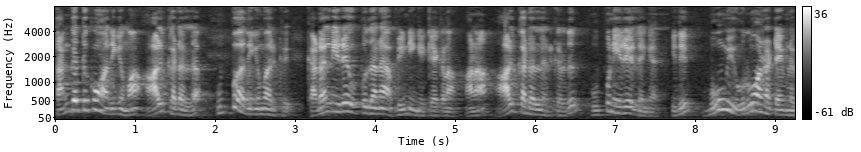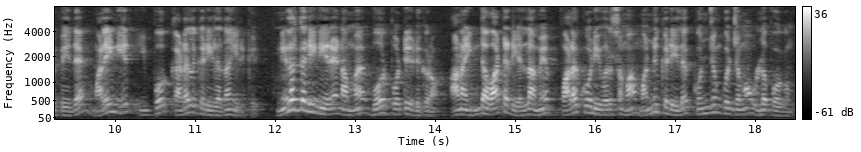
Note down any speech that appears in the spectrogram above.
தங்கத்துக்கும் அதிகமா ஆழ்கடல்ல உப்பு அதிகமா இருக்கு. கடல் நீரே உப்பு தானே அப்படின்னு நீங்க கேட்கலாம். ஆனா ஆழ்கடல்ல இருக்கிறது உப்பு நீரே இல்லைங்க. இது பூமி உருவான டைம்ல பெய்த மழை நீர் இப்போ கடலுக்கடியில தான் இருக்கு. நிலத்தடி நீரை நம்ம போர் போட்டு எடுக்கிறோம். ஆனா இந்த வாட்டர் எல்லாமே பல கோடி வருஷமா மண்ணுக்கடியில கொஞ்சம் கொஞ்சமா உள்ள போகும்.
